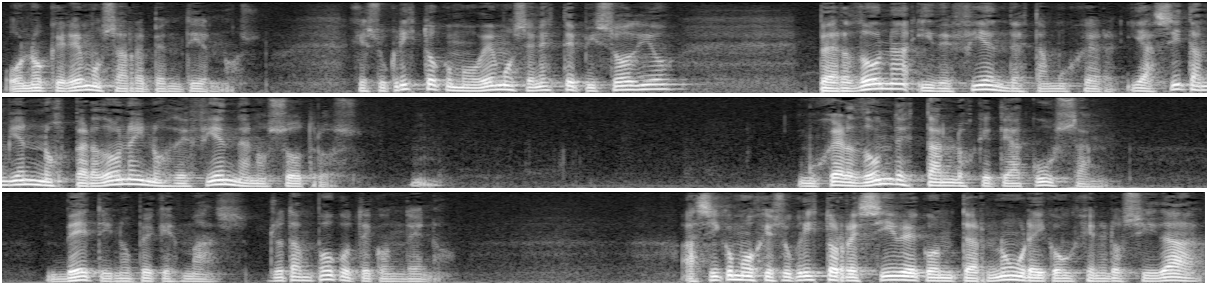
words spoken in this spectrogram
o no queremos arrepentirnos. Jesucristo, como vemos en este episodio, perdona y defiende a esta mujer y así también nos perdona y nos defiende a nosotros. Mujer, ¿dónde están los que te acusan? Vete y no peques más, yo tampoco te condeno. Así como Jesucristo recibe con ternura y con generosidad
